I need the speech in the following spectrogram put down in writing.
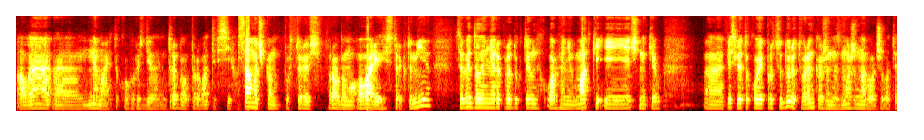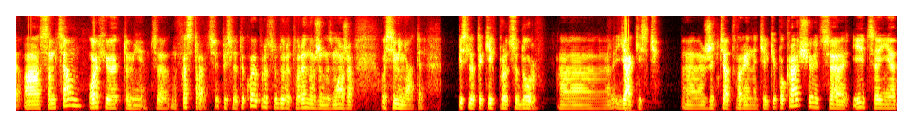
Але е, немає такого розділення. Треба оперувати всіх. Самочкам, повторюсь, робимо оваріогістеректомію, це видалення репродуктивних органів матки і яєчників. Після такої процедури тваринка вже не зможе народжувати. А самцям орхіоектомія це ну, кастрація. Після такої процедури тварина вже не зможе осіміняти. Після таких процедур якість е, життя тварини тільки покращується, і це є е,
